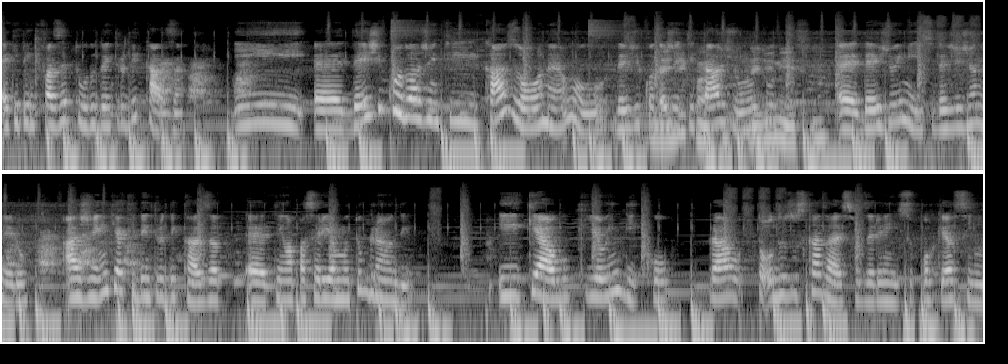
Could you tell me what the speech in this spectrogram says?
é que tem que fazer tudo dentro de casa. E é, desde quando a gente casou, né, amor? Desde quando Desde a gente quando? tá junto, Desde o início, né? é, desde o início, desde janeiro. A gente aqui dentro de casa é, tem uma parceria muito grande. E que é algo que eu indico para todos os casais fazerem isso. Porque assim,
